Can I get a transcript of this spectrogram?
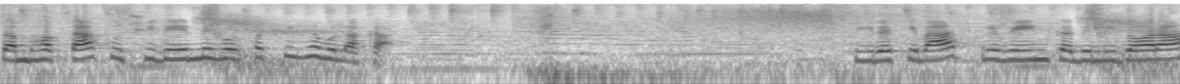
संभवतः कुछ ही देर में हो सकती है मुलाकात। तीरथ के बाद त्रिवेंद्र का दिल्ली दौरा।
